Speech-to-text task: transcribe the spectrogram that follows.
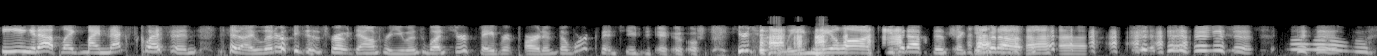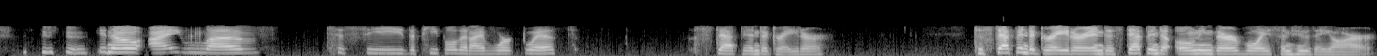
teeing it up. Like my next question that I literally just wrote down for you is, "What's your favorite part of the work that you do?" You're just leading me along. Keep it up, sister. Keep it up. You know, I love to see the people that I've worked with step into greater. To step into greater and to step into owning their voice and who they are.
